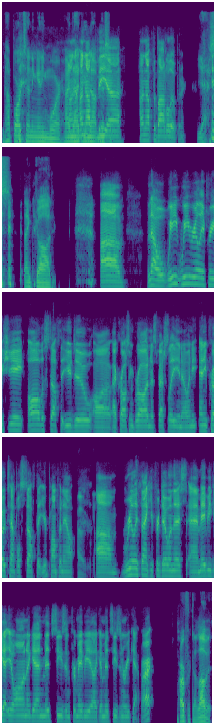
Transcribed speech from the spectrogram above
not bartending anymore. I hung, not, hung up the uh, hung up the bottle opener. Yes. Thank God. Um, no, we we really appreciate all the stuff that you do uh, at Crossing Broad, and especially you know any any pro temple stuff that you're pumping out. Oh, yeah. Um, really thank you for doing this, and maybe get you on again mid season for maybe like a mid season recap. All right. Perfect. I love it.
